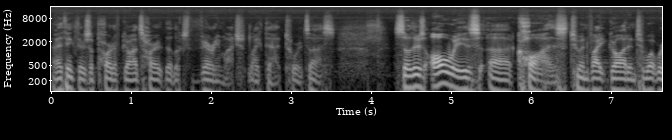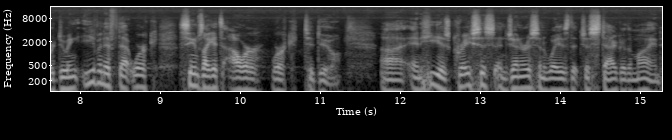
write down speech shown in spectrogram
And I think there's a part of God's heart that looks very much like that towards us. So there's always a cause to invite God into what we're doing, even if that work seems like it's our work to do. Uh, and He is gracious and generous in ways that just stagger the mind.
